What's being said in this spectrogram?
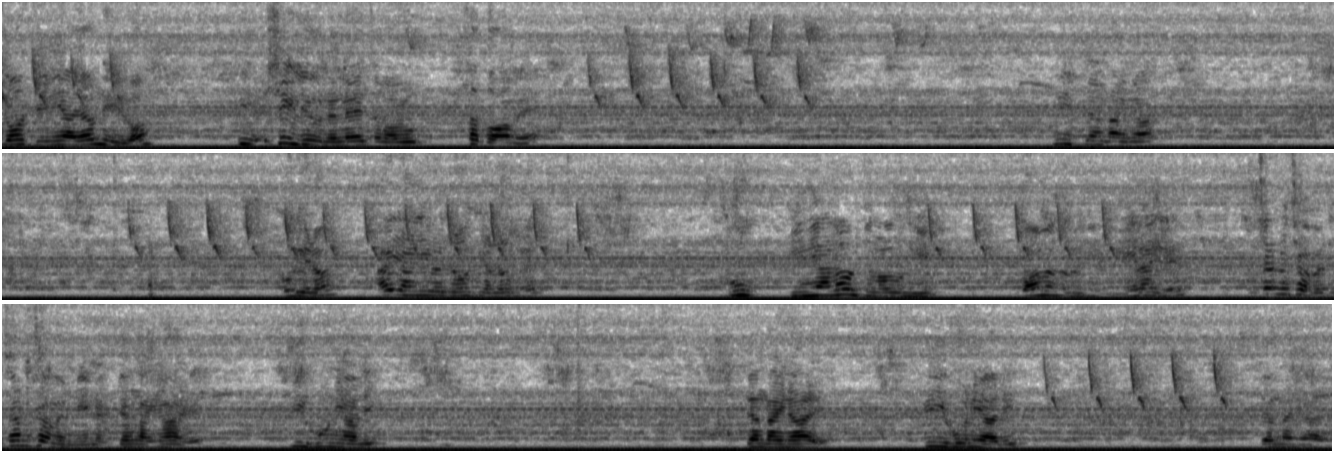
ကျွန်တော်ဒီနေရာရောက်နေရောဒီအရှိတ်လေးကိုနည်းနည်းကျွန်တော်တို့ဆက်သွားမယ်ဒီပြန်ခိုင်းလားโอเคနော်အဲ့ဒီအတိုင်းလေးကိုကျွန်တော်ပြန်လုပ်မယ် အခုဒီနေရာလောက်ကျွန်တော်တို့နေသွားမယ်ဆိုလို့ရှိရင်နေလိုက်တယ်တစ်ချက်တစ်ချက်ပဲတစ်ချက်တစ်ချက်ပဲနေနဲ့ပြန်ခိုင်းရတယ်ဒီခုနေရာလေးပြန်ခိုင်းရတယ်ပြီးဟိုနေရာလေးပြန်နိုင်ရတယ်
